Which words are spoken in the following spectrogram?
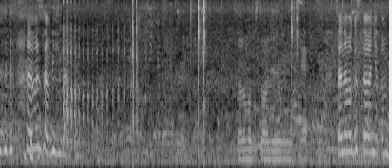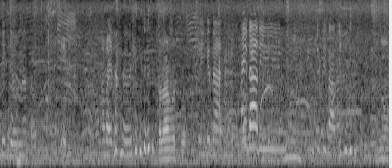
ano ba sabihin natin? Sana magustuhan niyo yung Sana magustuhan niyo tong video na to. Okay lang gawin. salamat po. Thank you, Daddy. Hi, Daddy! Ito si Daddy. No.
